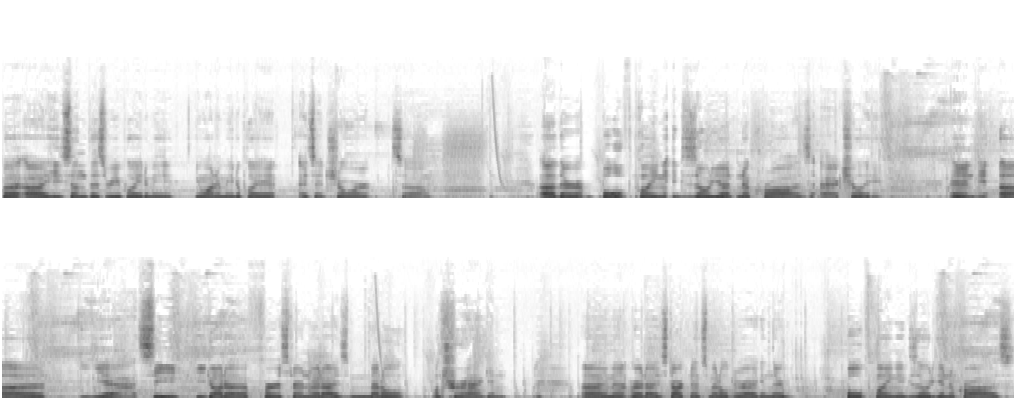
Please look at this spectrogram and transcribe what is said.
But uh, he sent this replay to me. He wanted me to play it. I said sure. So uh, they're both playing Exodia Necroz actually, and uh, yeah. See, he got a first turn Red Eyes Metal Dragon. I meant Red Eyes Darkness Metal Dragon. They're both playing Exodia Necroz.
